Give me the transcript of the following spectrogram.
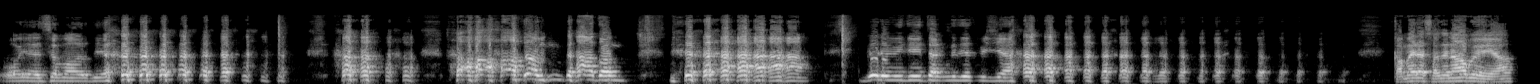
O ensem ağrıdı ya. adam adam böyle videoyu taklit etmiş ya. Kamera de ne yapıyorsun ya?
